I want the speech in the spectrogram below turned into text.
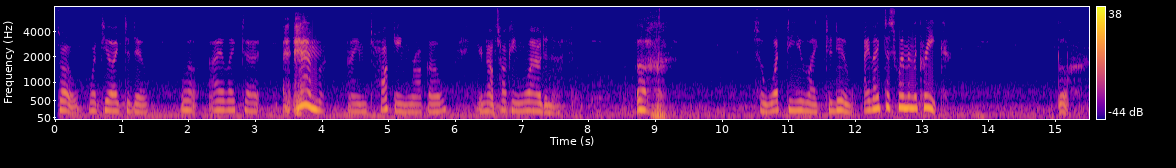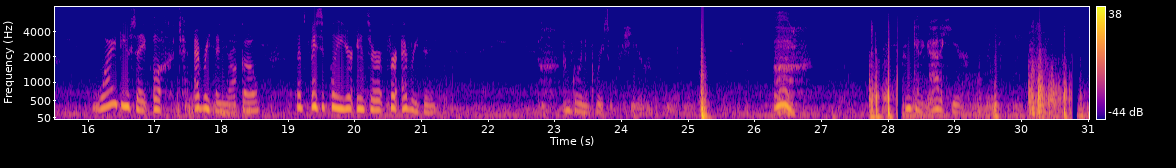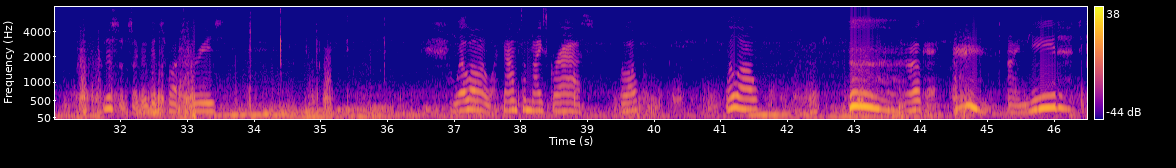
So, what do you like to do? Well, I like to. I am talking, Rocco. You're not talking loud enough. Ugh. So, what do you like to do? I like to swim in the creek. Ugh. Why do you say ugh to everything, Rocco? That's basically your answer for everything. I'm going to graze over here. Ugh. I'm getting out of here. This looks like a good spot to graze. Willow, I found some nice grass. Willow? Willow? okay.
